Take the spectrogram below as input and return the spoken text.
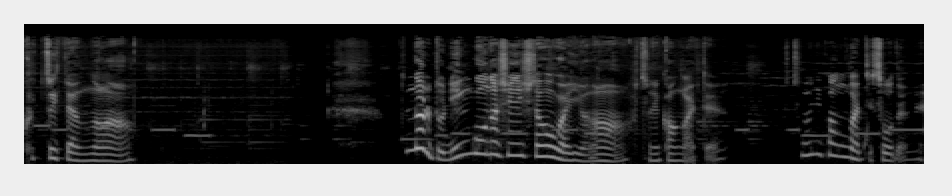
くっついたよな。ってなると、リンゴを梨にした方がいいよな。普通に考えて。普通に考えてそうだよね。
